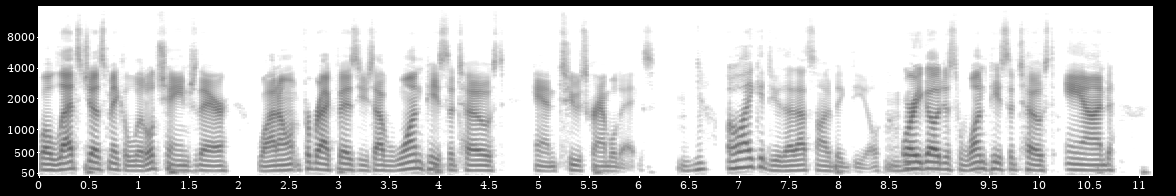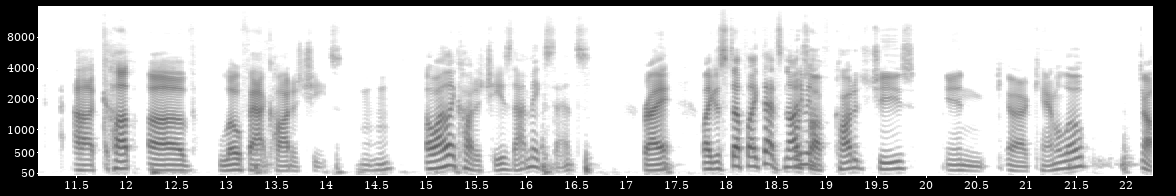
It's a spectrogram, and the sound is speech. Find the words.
Well, let's just make a little change there. Why don't for breakfast you just have one piece of toast and two scrambled eggs? Mhm. Oh, I could do that. That's not a big deal. Or you go just one piece of toast and a cup of low fat cottage cheese. Oh, I like cottage cheese. That makes sense. Right? Like just stuff like that. It's not First even off, cottage cheese in uh, cantaloupe. Oh.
